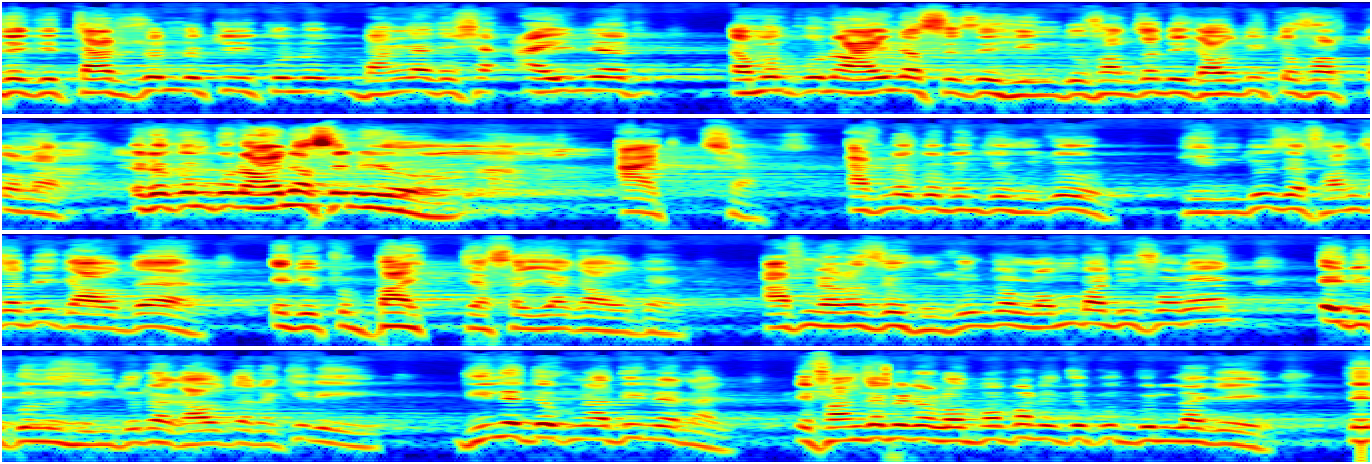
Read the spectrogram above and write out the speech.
এটা কি তার জন্য কি কোনো বাংলাদেশে আইনের এমন কোনো আইন আছে যে হিন্দু পাঞ্জাবি গাও দিতে পারতো না? এরকম কোনো আইন আছে নিও? আচ্ছা আপনি করবেন যে হুজুর, হিন্দু যে পাঞ্জাবি গাও দেয়, এটি একটু বাইকটা চাইয়া গাও দেয়। আপনারা যে হুজুরটা লম্বা দি ফরেন এটি কোনো হিন্দুরা গাও দেয় কিরে দিলে দেখ না দিলে নাই। এই পাঞ্জাবিটা লম্বা পানিতে খুব দূর লাগে। তে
